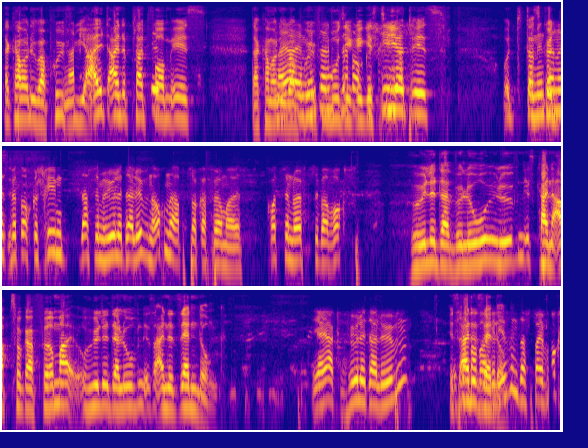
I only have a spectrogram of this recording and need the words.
Da kann man überprüfen, Na wie alt eine Plattform ist. Da kann man Naja, überprüfen, wo sie registriert ist. Und das Im Internet wird auch geschrieben, dass im Höhle der Löwen auch eine Abzockerfirma ist. Trotzdem läuft es über Vox. Höhle der Löwen ist keine Abzockerfirma. Höhle der Löwen ist eine Sendung. Ja, ja, Höhle der Löwen. Ist ich habe aber Sendung. gelesen, dass bei Vox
